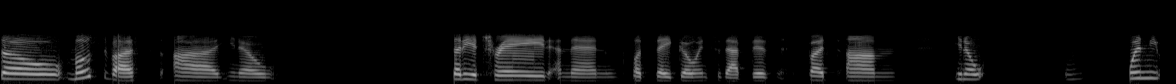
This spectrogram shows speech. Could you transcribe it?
So most of us uh, you know, study a trade and then let's say go into that business. But um, you know, when you,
